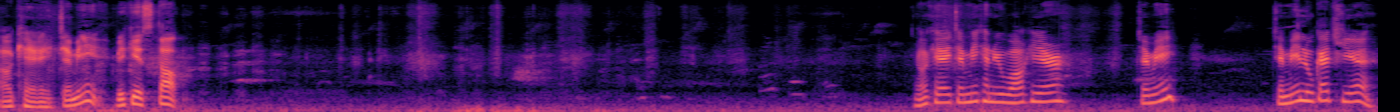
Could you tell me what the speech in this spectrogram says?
Okay, Jamie. Biscuit, stop. Okay, Jamie, can you walk here? Jamie? Jamie, look at here.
